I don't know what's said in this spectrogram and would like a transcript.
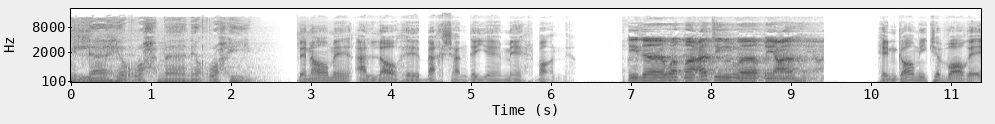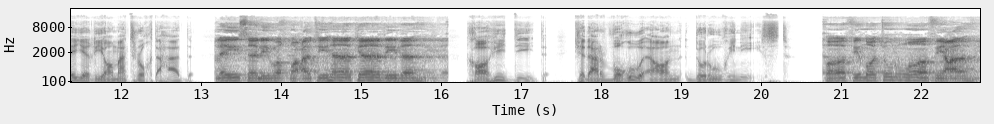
الله الرحمن الرحیم به نام الله بخشنده مهربان. اذا وقعت الواقعه هنگامی که واقعه قیامت رخ دهد لیس لوقعتها كاذبه خواهید دید که در وقوع آن دروغی نیست. خافضة رافعه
